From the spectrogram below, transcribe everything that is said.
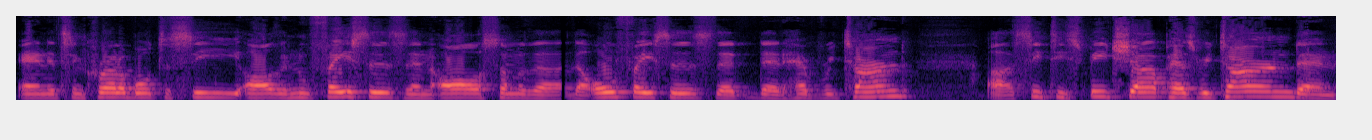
and it's incredible to see all the new faces and all some of the the old faces that that have returned. Uh, CT Speed Shop has returned, and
